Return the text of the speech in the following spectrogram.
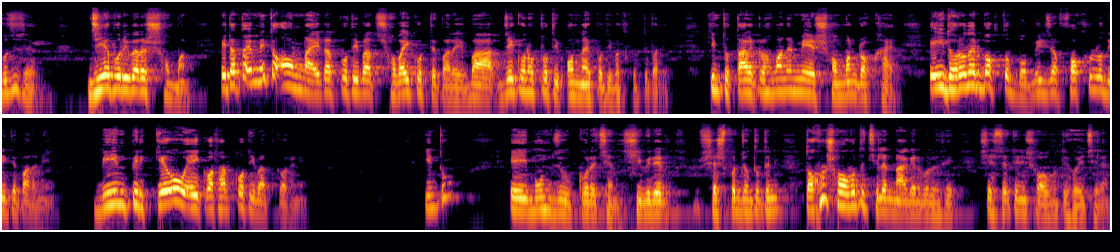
বুঝেছেন? জিয়া পরিবারের সম্মান। এটা তো এমনিতে অন্যায়, এটার প্রতিবাদ সবাই করতে পারে বা যে কোনো প্রতি, অন্যায় প্রতিবাদ করতে পারে। কিন্তু তারেক রহমানের মেয়ের সম্মান রক্ষায় এই ধরনের বক্তব্য মির্জা ফখরুলও দিতে পারেনি। বিএনপির কেউ এই কথার প্রতিবাদ করেনি। কিন্তু এই মঞ্জু করেছেন শিবিরের শেষ পর্যন্ত তিনি, তখন সভাপতি ছিলেন না আগের বলেছে শেষে তিনি সভাপতি হয়েছিলেন।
